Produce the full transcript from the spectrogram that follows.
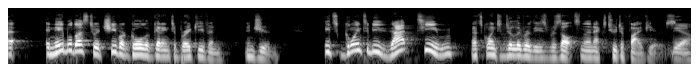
uh, enabled us to achieve our goal of getting to break even in June. It's going to be that team that's going to deliver these results in the next two to five years. Yeah.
